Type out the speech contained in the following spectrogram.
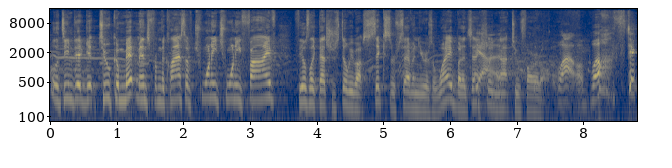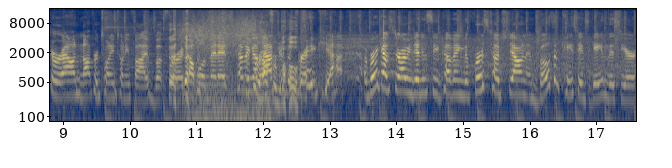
Well, the team did get two commitments from the class of 2025. Feels like that should still be about six or seven years away, but it's actually yeah. not too far at all. Wow. Well, stick around, not for 2025, but for a couple of minutes. Coming up after the break, yeah. A breakout star we didn't see coming. The first touchdown in both of K-State's game this year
